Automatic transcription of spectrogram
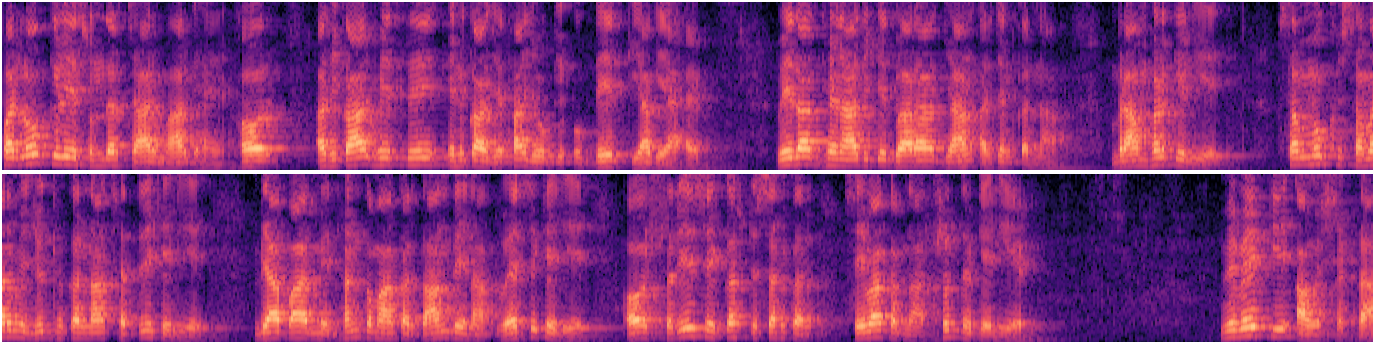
परलोक के लिए सुंदर चार मार्ग हैं और अधिकार भेद से इनका यथा योग्य उपदेश किया गया है। वेदाध्ययन आदि के द्वारा ज्ञान अर्जन करना, ब्राह्मण के लिए, सम्मुख समर में युद्ध करना, क्षत्रिय के लिए, व्यापार में धन कमाकर दान देना, वैश्य के लिए और शरीर से कष्ट सहकर सेवा करना शुद्ध के लिए। विवेक की आवश्यकता।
